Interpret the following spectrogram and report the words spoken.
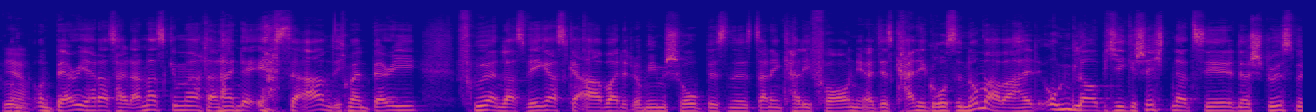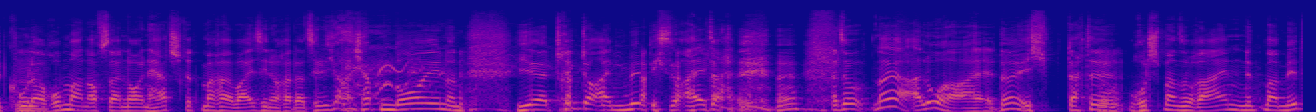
Ja. Und, und Barry hat das halt anders gemacht. Allein der erste Abend. Ich meine, Barry früher in Las Vegas gearbeitet, irgendwie im Showbusiness, dann in Kalifornien. Also jetzt keine große Nummer, aber halt unglaubliche Geschichten erzählt. Der stößt mit Cola mhm. rum an auf seinen neuen Herzschrittmacher, weiß ich noch, hat erzählt, ja, ich habe einen neuen und hier, trink doch einen mit. Ich so, Alter. Ne? Also, naja, Aloha halt. Ne? Ich dachte, ja. rutscht man so rein, nimmt man mit.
